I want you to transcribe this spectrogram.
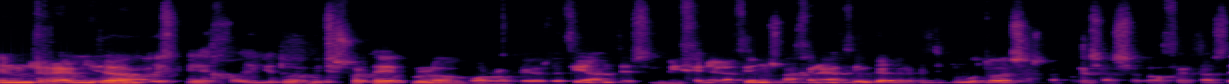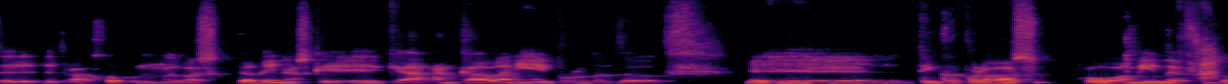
En realidad, es que joder, yo tuve mucha suerte por lo, por lo, que os decía antes. Mi generación es una generación que de repente tuvo todas esas, esas ofertas de, de, trabajo con nuevas cadenas que, que, arrancaban y por lo tanto eh, te incorporabas, o a mí me resultó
